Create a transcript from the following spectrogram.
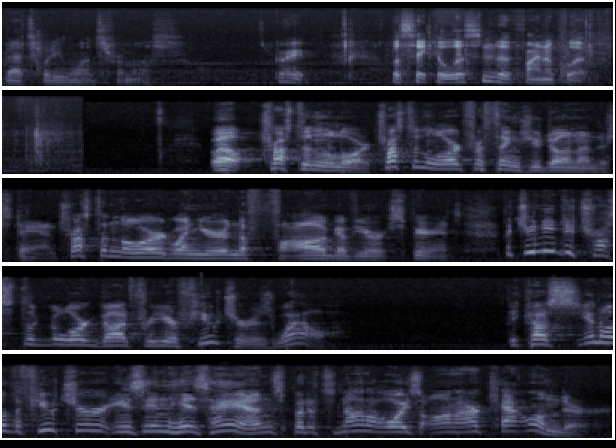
That's what he wants from us. Great. Let's take a listen to the final clip. Well, trust in the Lord. Trust in the Lord for things you don't understand. Trust in the Lord when you're in the fog of your experience. But you need to trust the Lord God for your future as well. Because, you know, the future is in His hands, but it's not always on our calendar.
